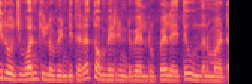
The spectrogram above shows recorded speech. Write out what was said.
ఈ రోజు వన్ కిలో వెండి ధర తొంభై రెండు వేల రూపాయలు అయితే ఉందన్నమాట.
